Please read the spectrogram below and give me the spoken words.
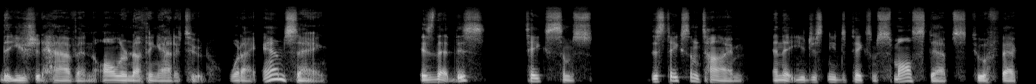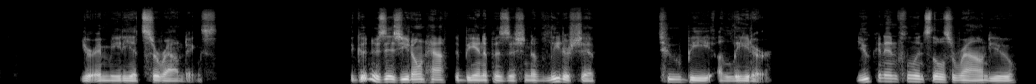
that you should have an all or nothing attitude. What I am saying is that this takes some this takes some time and that you just need to take some small steps to affect your immediate surroundings. The good news is you don't have to be in a position of leadership to be a leader. You can influence those around you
